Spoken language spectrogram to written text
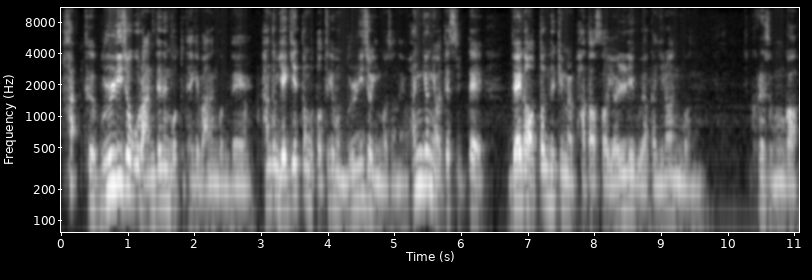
하- 그 물리적으로 안 되는 것도 되게 많은 건데 방금 얘기했던 것도 어떻게 보면 물리적인 거잖아요. 환경이 어땠을 때 뇌가 어떤 느낌을 받아서 열리고 약간 이런 거는 그래서 뭔가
